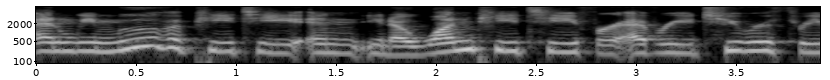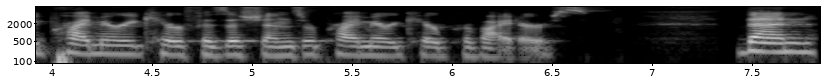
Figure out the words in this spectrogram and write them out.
and we move a PT in, you know, one PT for every two or three primary care physicians or primary care providers, then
